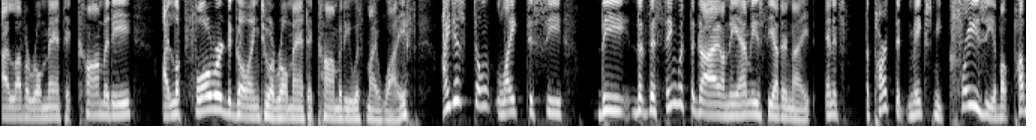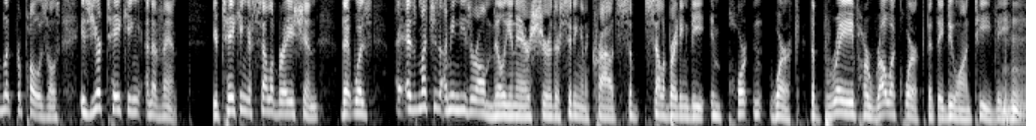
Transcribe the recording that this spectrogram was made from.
I love a romantic comedy. I look forward to going to a romantic comedy with my wife. I just don't like to see the the the thing with the guy on the Emmys the other night, and it's the part that makes me crazy about public proposals is you're taking an event. You're taking a celebration that was as much as I mean these are all millionaires sure they're sitting in a crowd sub- celebrating the important work, the brave heroic work that they do on TV. Mm-hmm.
